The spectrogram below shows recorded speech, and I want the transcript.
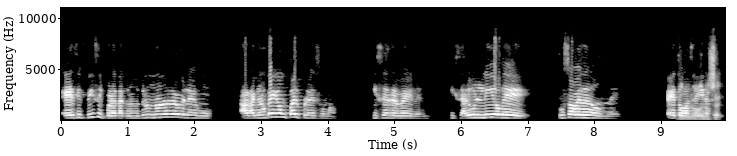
Es difícil, pero hasta que nosotros no nos rebelemos, hasta que no caigan para el preso más y se rebelen y salga un lío de, tú sabes de dónde, esto va a seguir no así. sé.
